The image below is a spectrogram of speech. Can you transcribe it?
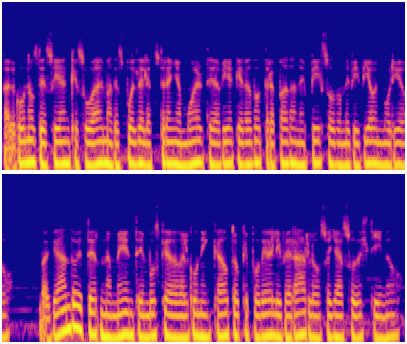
Algunos decían que su alma después de la extraña muerte había quedado atrapada en el piso donde vivió y murió, vagando eternamente en búsqueda de algún incauto que pudiera liberarlo o sellar su destino.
